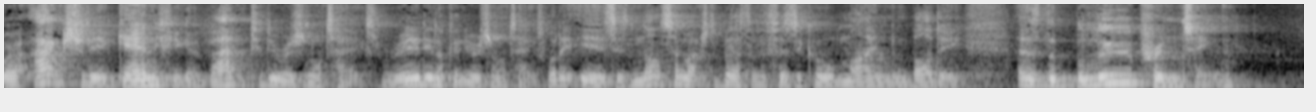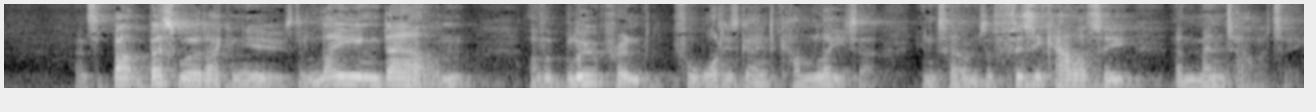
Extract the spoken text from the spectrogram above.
Where actually, again, if you go back to the original text, really look at the original text, what it is is not so much the birth of a physical mind and body as the blueprinting. That's about the best word I can use the laying down of a blueprint for what is going to come later in terms of physicality and mentality.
